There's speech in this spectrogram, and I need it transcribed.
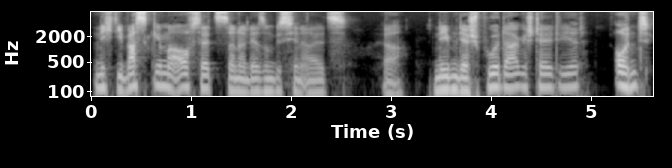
nicht die Masken immer aufsetzt, sondern der so ein bisschen als ja, neben der Spur dargestellt wird. Und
